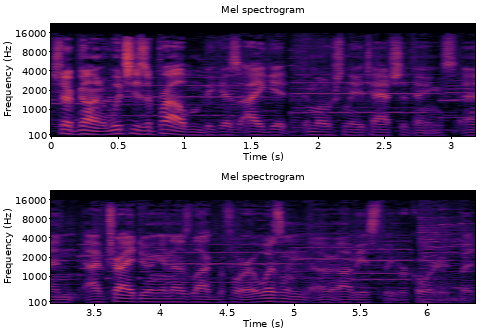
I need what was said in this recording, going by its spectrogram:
straight up gone, which is a problem because I get emotionally attached to things. And I've tried doing a Nuzlocke before. It wasn't uh, obviously recorded, but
